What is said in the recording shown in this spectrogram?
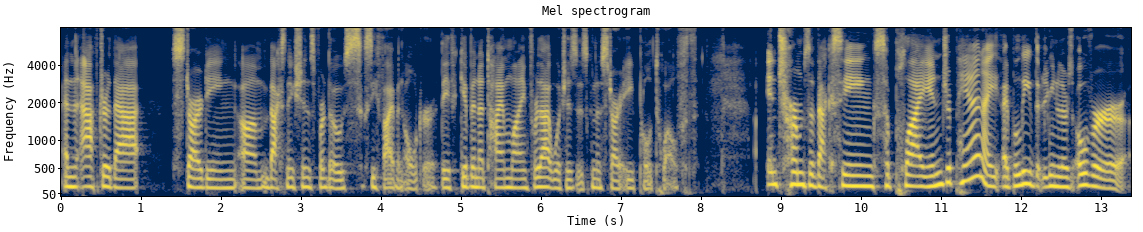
And then after that, starting um, vaccinations for those 65 and older. They've given a timeline for that, which is it's going to start April 12th. In terms of vaccine supply in Japan, I, I believe that you know there's over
